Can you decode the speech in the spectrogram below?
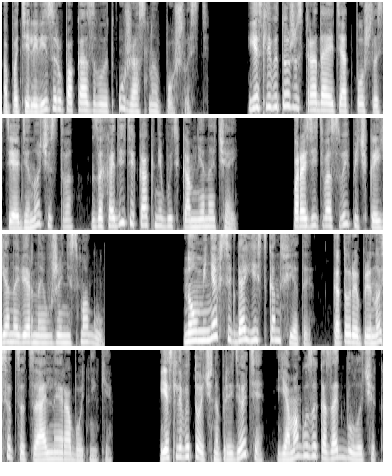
а по телевизору показывают ужасную пошлость. Если вы тоже страдаете от пошлости и одиночества, заходите как-нибудь ко мне на чай. Поразить вас выпечкой я, наверное, уже не смогу. Но у меня всегда есть конфеты, которые приносят социальные работники. Если вы точно придете, я могу заказать булочек.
